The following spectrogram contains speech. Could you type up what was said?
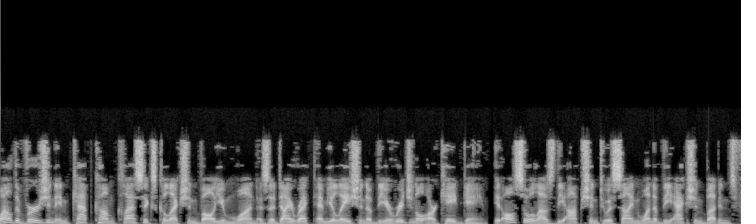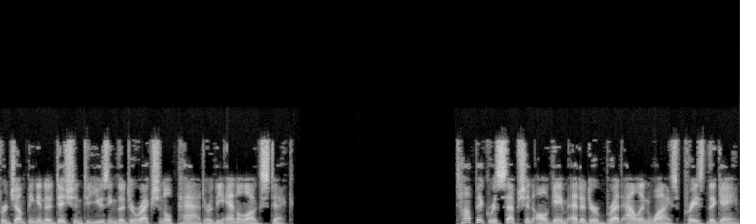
While the version in Capcom Classics Collection Volume 1 is a direct emulation of the original arcade game, it also allows the option to assign one of the action buttons for jumping in addition to using the directional pad or the analog stick. Topic reception Allgame editor Brett Allen Weiss praised the game,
